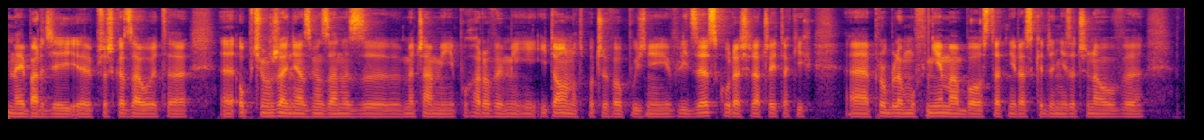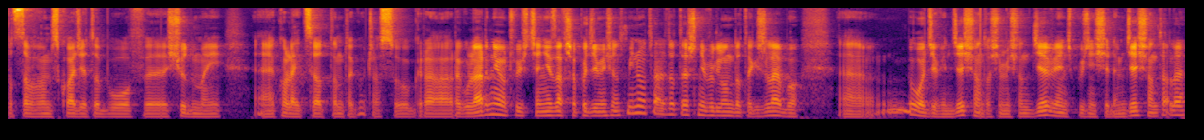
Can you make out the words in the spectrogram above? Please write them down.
najbardziej e, przeszkadzały te e, obciążenia związane z meczami pucharowymi i to on odpoczywał później w lidze. Skóraś raczej takich e, problemów nie ma, bo ostatni raz, kiedy nie zaczynał w podstawowym składzie to było w siódmej kolejce od tamtego czasu gra regularnie. Oczywiście nie zawsze po 90 minut, ale to też nie wygląda tak źle, bo było 90, 89, później 70, ale,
